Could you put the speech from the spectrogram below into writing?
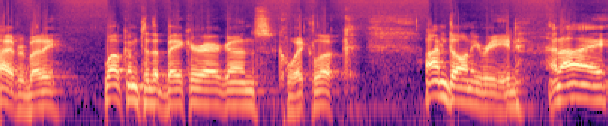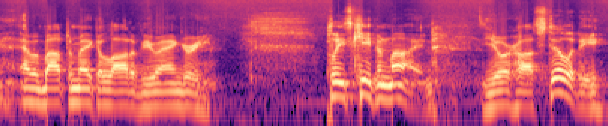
Hi, everybody. Welcome to the Baker Airguns Quick Look. I'm Donnie Reed, and I am about to make a lot of you angry. Please keep in mind, your hostility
